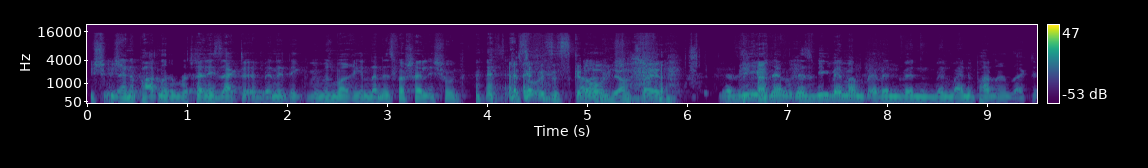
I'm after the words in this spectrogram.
Ich, Wenn deine Partnerin wahrscheinlich sagt, äh, Benedikt, wir müssen mal reden, dann ist wahrscheinlich schon. so ist es, genau, also, ja. Das ist, wie, ne, das ist wie wenn man, wenn, wenn, wenn meine Partnerin sagt,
